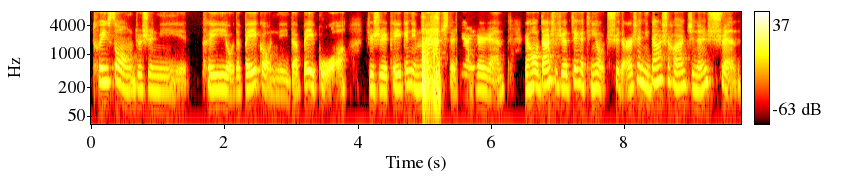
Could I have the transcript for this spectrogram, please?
推送，就是你可以有的 bagel，你的贝果，就是可以跟你 match 的这样一个人。然后我当时觉得这还挺有趣的，而且你当时好像只能选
